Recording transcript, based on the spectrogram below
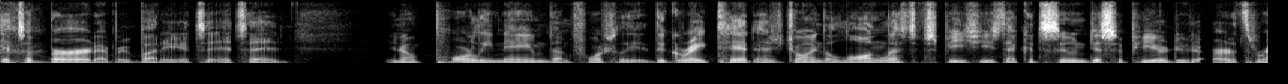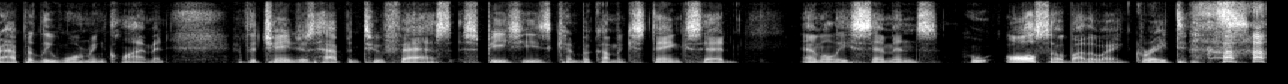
it's a bird, everybody. It's a, it's a you know poorly named. Unfortunately, the great tit has joined a long list of species that could soon disappear due to Earth's rapidly warming climate. If the changes happen too fast, species can become extinct," said Emily Simmonds, who also, by the way, great tits. a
